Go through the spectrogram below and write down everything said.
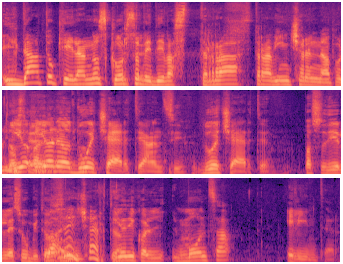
Il dato che l'anno scorso vedeva stra stravincere il Napoli. di Io, io ne ho due certe, anzi, due certe. Posso dirle subito? Vai. Sì, certo. Io dico il Monza e l'Inter.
